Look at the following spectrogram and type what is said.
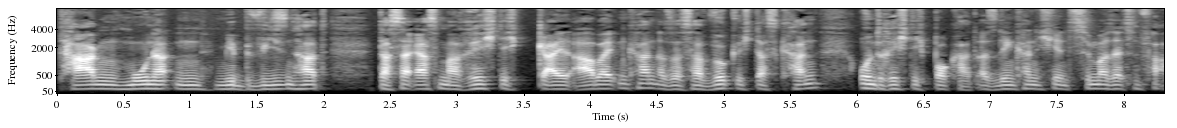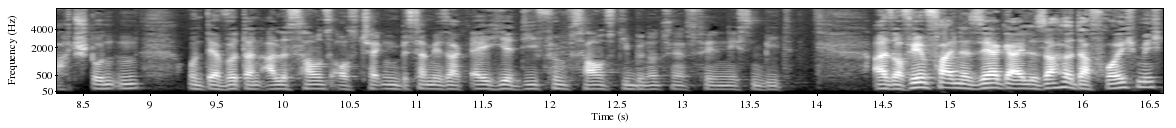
Tagen, Monaten mir bewiesen hat, dass er erstmal richtig geil arbeiten kann, also dass er wirklich das kann und richtig Bock hat. Also den kann ich hier ins Zimmer setzen für acht Stunden und der wird dann alle Sounds auschecken, bis er mir sagt, ey, hier die fünf Sounds, die benutzen wir jetzt für den nächsten Beat. Also auf jeden Fall eine sehr geile Sache, da freue ich mich.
